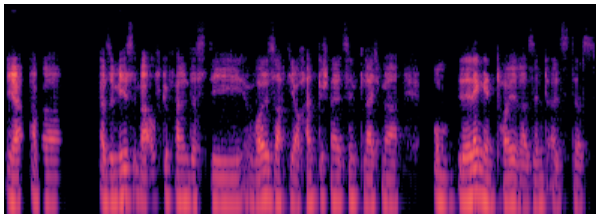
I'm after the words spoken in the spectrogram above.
Ja, aber also mir ist immer aufgefallen, dass die Wollsachen, die auch handgeschnallt sind, gleich mal um Längen teurer sind als das,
